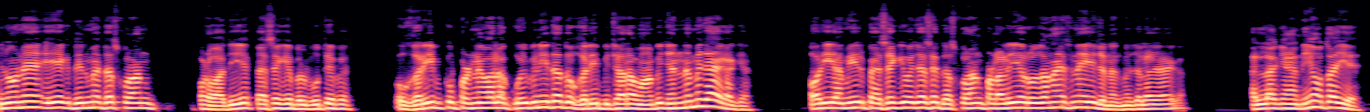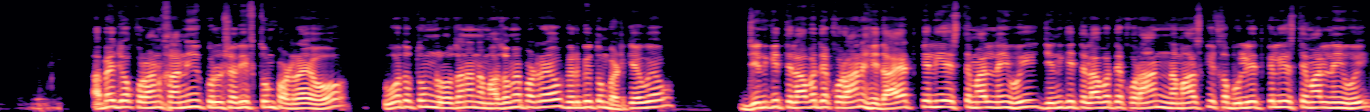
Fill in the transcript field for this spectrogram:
انہوں نے ایک دن میں دس قرآن پڑھوا دیے پیسے کے بلبوتے پہ۔ وہ غریب کو پڑھنے والا کوئی بھی نہیں تھا تو غریب بےچارا وہاں بھی جنت میں جائے گا کیا؟ اور یہ امیر پیسے کی وجہ سے دس قرآن پڑھا لیے، روزانہ اس نے یہ جنت میں چلا جائے گا۔ اللہ کے یہاں نہیں ہوتا یہ۔ ابے جو قرآن خوانی کل شریف تم پڑھ رہے ہو، وہ تو تم روزانہ نمازوں میں پڑھ رہے ہو، پھر بھی تم بھٹکے ہوئے ہو۔ جن کی تلاوت قرآن ہدایت کے لیے استعمال نہیں ہوئی، جن کی تلاوت قرآن نماز کی قبولیت کے لیے استعمال نہیں ہوئی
